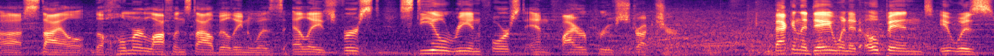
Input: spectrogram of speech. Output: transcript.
uh, style, the Homer Laughlin style building was LA's first steel reinforced and fireproof structure. Back in the day when it opened, it was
